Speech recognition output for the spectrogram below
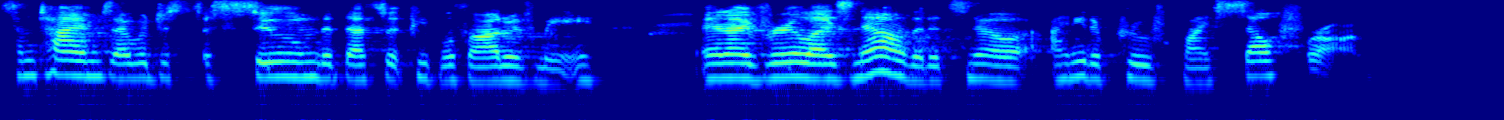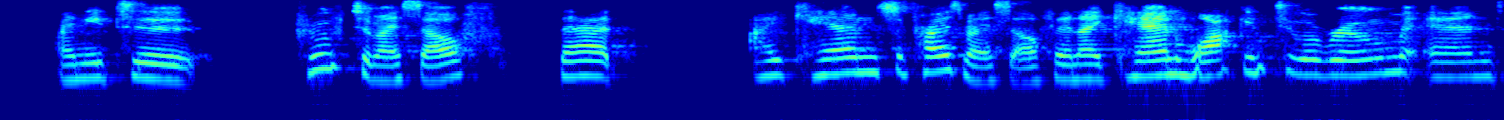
sometimes I would just assume that that's what people thought of me, and I've realized now that it's no. I need to prove myself wrong. I need to prove to myself that I can surprise myself and I can walk into a room and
